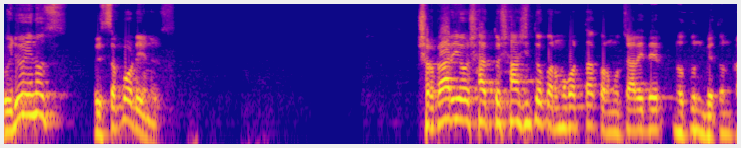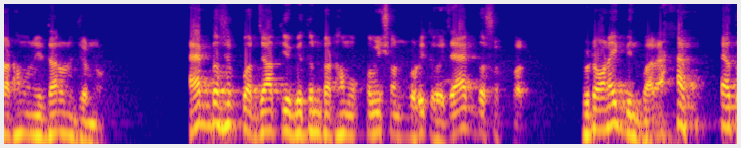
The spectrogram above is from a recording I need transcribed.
we do Yunus we support Yunus সরকারি ও স্বায়ত্তশাসিত কর্মকর্তা, কর্মচারীদের নতুন বেতন কাঠামো নির্ধারণের জন্য এক দশক পর জাতীয় বেতন কাঠামো কমিশন গঠিত হয়েছে, এক দশক পর। ওটা অনেক দিন পর। আর এত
